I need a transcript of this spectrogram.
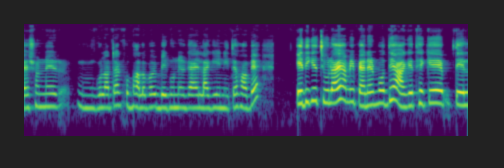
বেসনের গোলাটা খুব ভালোভাবে বেগুনের গায়ে লাগিয়ে নিতে হবে। এদিকে চুলায় আমি প্যানের মধ্যে আগে থেকে তেল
